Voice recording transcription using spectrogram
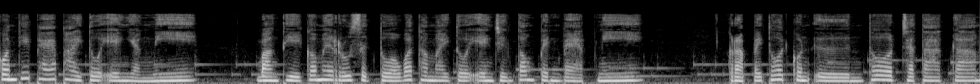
คนที่แพ้ภัยตัวเองอย่างนี้ บางทีก็ไม่รู้สึกตัวว่าทำไมตัวเองจึงต้องเป็นแบบนี้ กลับไปโทษคนอื่น โทษชะตากรรม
